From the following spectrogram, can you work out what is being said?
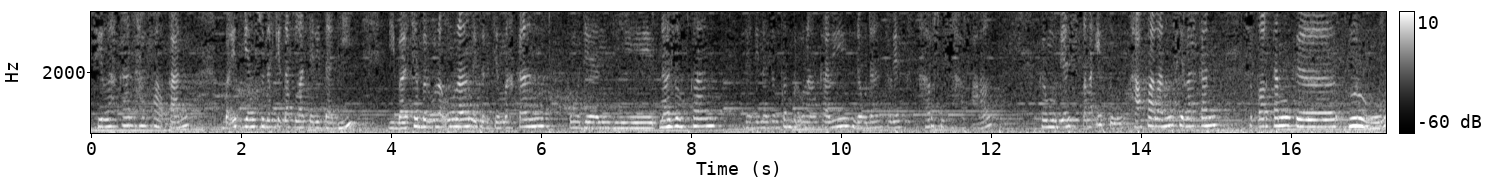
silahkan hafalkan bait yang sudah kita pelajari tadi, dibaca berulang-ulang, diterjemahkan, kemudian dinazumkan dan dinazumkan berulang kali. Mudah-mudahan kalian harus bisa hafal. Kemudian setelah itu, hafalanmu silahkan setorkan ke gurumu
